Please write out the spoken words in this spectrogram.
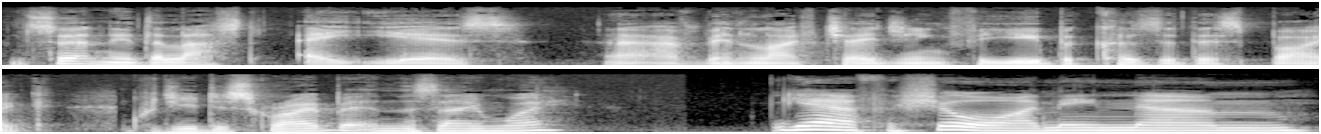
And certainly the last eight years uh, have been life changing for you because of this bike. Could you describe it in the same way? Yeah, for sure. I mean, um,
